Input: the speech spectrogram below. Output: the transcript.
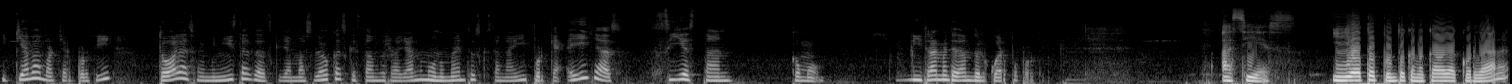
y quién va a marchar por ti. Todas las feministas, las que llamas locas, que están rayando monumentos, que están ahí, porque ellas sí están como literalmente dando el cuerpo por ti. Así es. Y otro punto que me acabo de acordar,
